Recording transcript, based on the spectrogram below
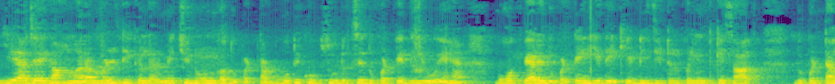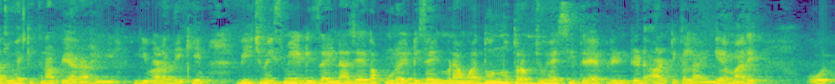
ये आ जाएगा हमारा मल्टी कलर में चिनोन का दुपट्टा। बहुत ही खूबसूरत से दुपट्टे दिए हुए हैं, बहुत प्यारे दुपट्टे हैं। ये देखिए डिजिटल प्रिंट के साथ दुपट्टा जो है कितना प्यारा है ये। ये वाला देखिए, बीच में इसमें ये डिज़ाइन आ जाएगा, पूरा ये डिज़ाइन बना हुआ है। दोनों तरफ़ जो है इसी तरह प्रिंटेड आर्टिकल आएँगे हमारे। और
